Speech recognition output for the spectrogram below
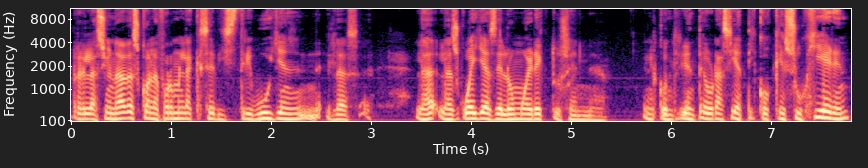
relacionadas con la forma en la que se distribuyen las, las huellas del Homo erectus en, en, el continente eurasiático que sugieren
